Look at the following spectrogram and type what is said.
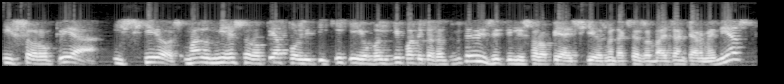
ισορροπία ισχύως, μάλλον μια ισορροπία πολιτική και γεωπολιτική που αντικατοπτρίζει την ισορροπία ισχύως μεταξύ Αζερβαϊτζάν και Αρμενίας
